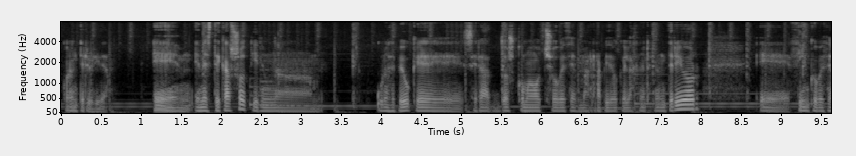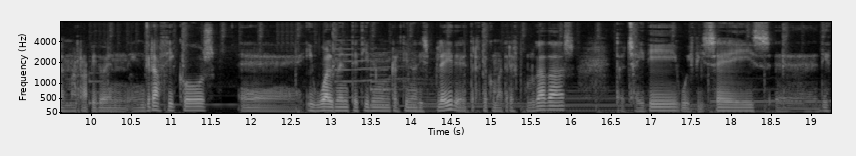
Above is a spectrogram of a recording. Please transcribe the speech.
con anterioridad. en este caso tiene una, una CPU que será 2,8 veces más rápido que la generación anterior, 5 eh, veces más rápido en, gráficos, igualmente tiene un Retina Display de 13,3 pulgadas, Touch ID, Wi-Fi 6, eh,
